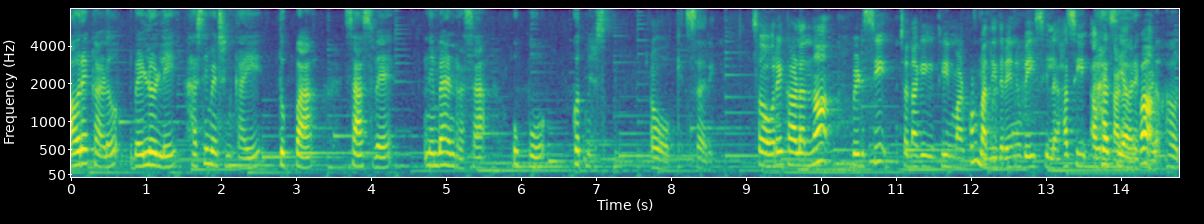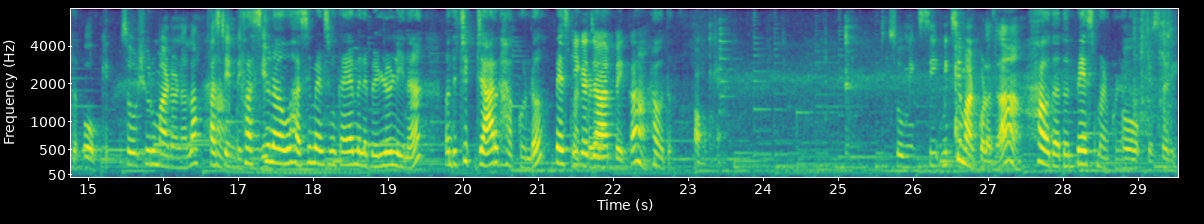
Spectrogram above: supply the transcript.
ಅವರೆಕಾಳು ಬೆಳ್ಳುಳ್ಳಿ ಹಸಿಮೆಣಸಿನ್ಕಾಯಿ ತುಪ್ಪ ಸಾಸಿವೆ ನಿಂಬೆಹಣ್ಣು ರಸ ಉಪ್ಪು ಕೊತ್ತಂಬರಿ ಸೊಪ್ಪು. ಓಕೆ ಸರಿ. ಸೊ ಅವರೆಕಾಳನ್ನ ಬಿಡಿಸಿ ಚೆನ್ನಾಗಿ ಕ್ಲೀನ್ ಮಾಡ್ಕೊಂಡು ಬಂದಿದ್ದಾರೆ. ಏನು ಬೇಯಿಸಿಲ್ಲ. ಹಸಿ ಹಸಿ ಅವರೆಕಾಳು ಹೌದು. ಓಕೆ ಸೊ ಶುರು ಮಾಡೋಣಲ್ಲ? ಫಸ್ಟ್ ಏನು ಬೇಕು ಫಸ್ಟ್ ನಾವು ಹಸಿಮೆಣಸಿನ್ಕಾಯಿ ಆಮೇಲೆ ಬೆಳ್ಳುಳ್ಳಿನ ಒಂದು ಚಿಕ್ಕ ಜಾರ್ಗೆ ಹಾಕೊಂಡು ಪೇಸ್ಟ್ ಈಗ ಜಾರ್ ಬೇಕಾ? ಹೌದು. ಓಕೆ ಸೊ ಮಿಕ್ಸಿ ಮಿಕ್ಸಿ ಮಾಡ್ಕೊಳ್ಳೋದಾ? ಹೌದು ಅದೊಂದು ಪೇಸ್ಟ್ ಮಾಡ್ಕೊಳ್ಳೋದು ಓಕೆ ಸರಿ.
